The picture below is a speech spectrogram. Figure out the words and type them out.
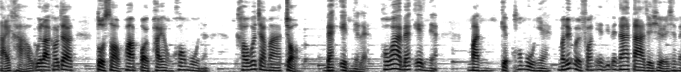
สายขาว เวลาเขาจะตรวจสอบความปลอดภัยของข้อมูลเนี่ยเขาก็จะมาเจาะ back end เนี่ยแหละ เพราะว่า back end เนี่ยมันเก็บข้อมูลไง มันไม่เหมือน front end ที่เป็นหน้าตาเฉยๆใช่ไหม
